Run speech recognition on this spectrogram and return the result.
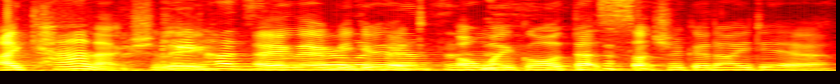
I can actually. Kate Hudson I think that would be good. Manson. Oh my god, that's such a good idea.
